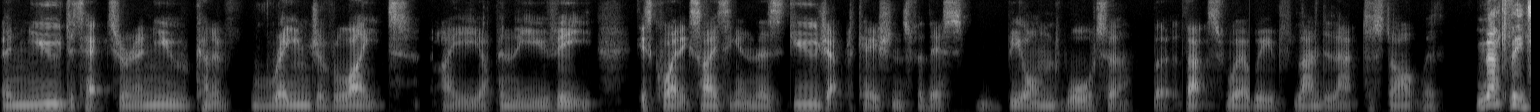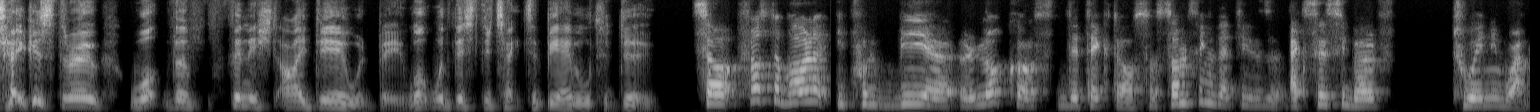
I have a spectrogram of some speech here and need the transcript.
a new detector and a new kind of range of light, i.e., up in the UV, is quite exciting. And there's huge applications for this beyond water, but that's where we've landed at to start with. Nathalie, take us through what the finished idea would be. What would this detector be able to do? So, first of all, it will be a, low cost detector, so something that is accessible to anyone.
